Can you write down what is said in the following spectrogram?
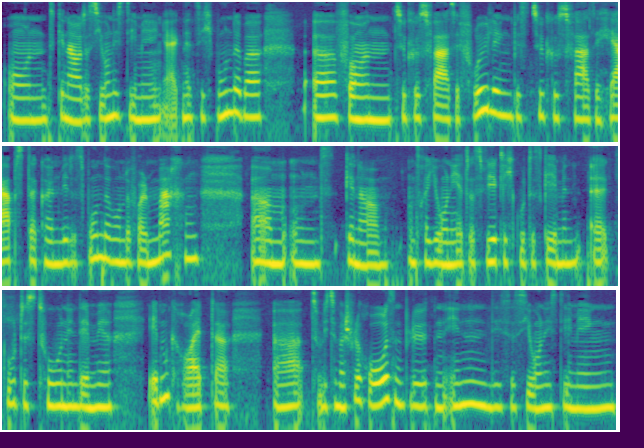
Und genau, das Yoni-Steaming eignet sich wunderbar äh, von Zyklusphase Frühling bis Zyklusphase Herbst. Da können wir das wunder wundervoll machen ähm, und genau unserer Joni etwas wirklich Gutes geben, äh, Gutes tun, indem wir eben Kräuter, äh, wie zum Beispiel Rosenblüten, in dieses Joni-Steaming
